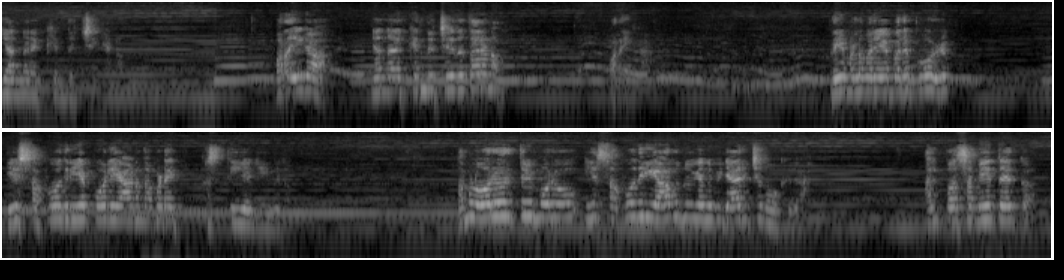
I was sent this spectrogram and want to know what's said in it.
ഞാൻ നിനക്ക് എന്ത് ചെയ്യണം? പറയുക ഞാൻ നിനക്ക് എന്ത് ചെയ്ത് തരണം? പറയുക. പ്രിയമുള്ളവരെ പലപ്പോഴും ഈ സഹോദരിയെ പോലെയാണ് നമ്മുടെ ക്രിസ്തീയ ജീവിതം. നമ്മൾ ഓരോരുത്തരും ഒരു ഈ സഹോദരിയാകുന്നു എന്ന് വിചാരിച്ചു നോക്കുക. അല്പസമയത്തേക്ക്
